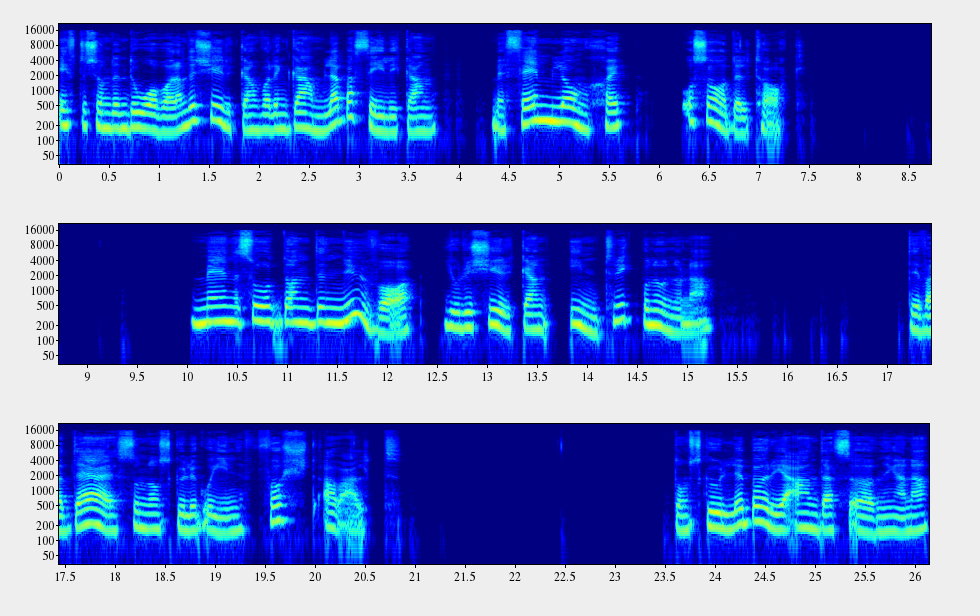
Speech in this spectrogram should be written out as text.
eftersom den dåvarande kyrkan var den gamla basilikan med fem långskepp och sadeltak. Men sådan den nu var gjorde kyrkan intryck på nunnorna. Det var där som de skulle gå in först av allt. De skulle börja andaktsövningarna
